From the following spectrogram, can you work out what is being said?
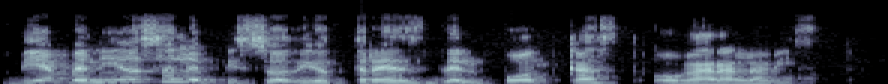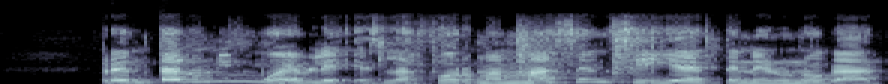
Bienvenidos al episodio 3 del podcast Hogar a la Vista. Rentar un inmueble es la forma más sencilla de tener un hogar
